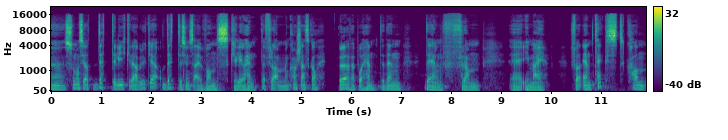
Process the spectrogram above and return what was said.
eh, Så man sier at dette liker jeg å bruke, og dette syns jeg er vanskelig å hente fram. Men kanskje jeg skal øve på å hente den delen fram eh, i meg. For en tekst kan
